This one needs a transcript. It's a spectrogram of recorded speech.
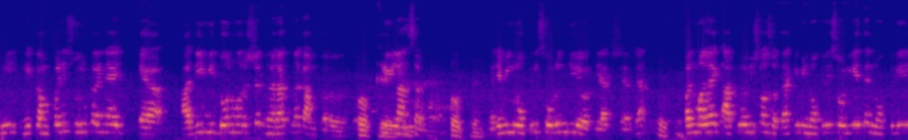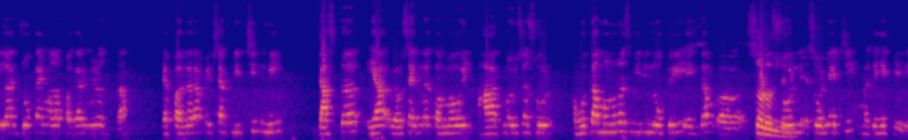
मी हे कंपनी सुरू करण्या आधी मी दोन वर्ष घरातनं काम करत होतो. फ्रीलान्सर म्हणून. म्हणजे मी नोकरी सोडून दिली होती अक्षरशः. पण मला एक आत्मविश्वास होता की मी नोकरी सोडली त्या नोकरीला जो काही मला पगार मिळत होता त्या पगारापेक्षा निश्चित मी जास्त या व्यवसायातनं कमवेल हा आत्मविश्वास सोड होता म्हणूनच मी ती नोकरी एकदम सोडून दिली. सोडण्याची म्हणजे हे केली.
